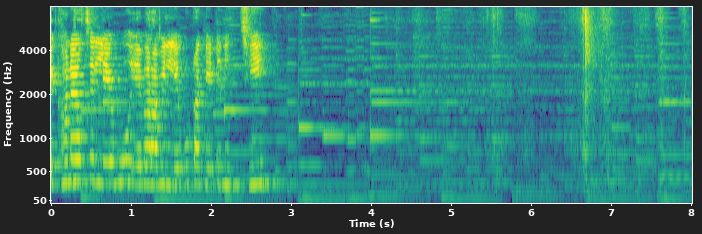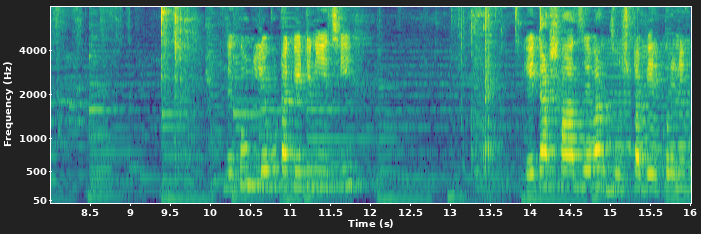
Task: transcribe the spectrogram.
এখানে আছে লেবু, এবার আমি লেবুটা কেটে নিচ্ছি। দেখুন, লেবুটা কেটে নিয়েছি। এটার সাহায্যে এবার জুসটা বের করে নেব।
